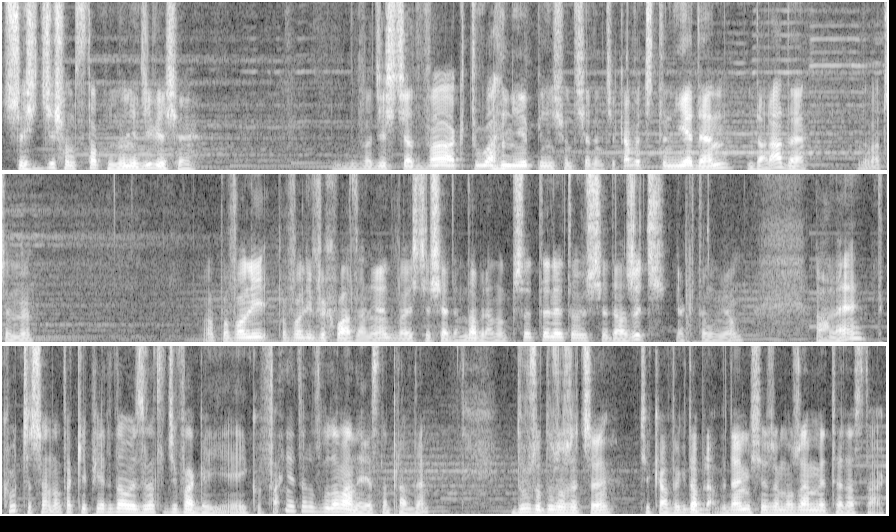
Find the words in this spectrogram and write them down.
60 stopni, no nie dziwię się. 22, aktualnie 57. Ciekawe, czy ten jeden da radę. Zobaczymy. O, powoli, powoli wychładza, nie? 27. Dobra, no przy tyle to już się da żyć, jak to mówią. Ale, kurczę, trzeba na takie pierdoły zwracać uwagę. Jejku, fajnie to rozbudowane jest, naprawdę. Dużo, dużo rzeczy ciekawych. Dobra, wydaje mi się, że możemy teraz tak.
